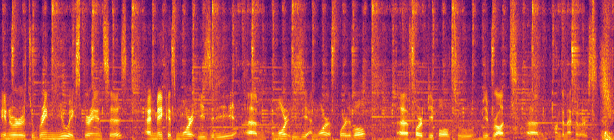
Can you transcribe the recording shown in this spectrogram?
in order to bring new experiences and make it more easily, um, more easy and more affordable uh, for people to be brought um, on the metaverse.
